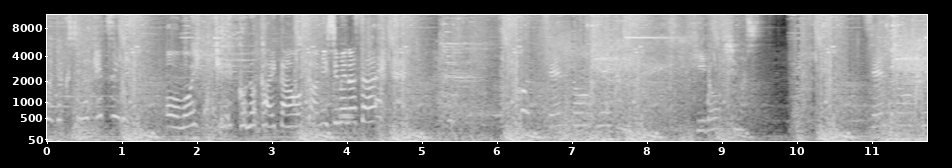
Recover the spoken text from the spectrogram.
私の決意で。す思いっきりこの快感をかみしめなさい。戦闘形態。の起動します。戦闘形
